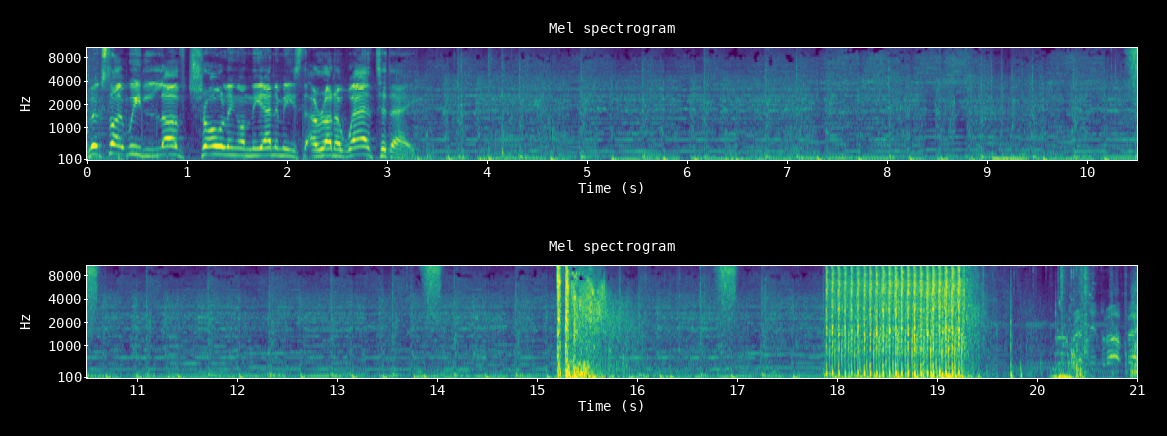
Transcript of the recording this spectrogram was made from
Looks like we love trolling on the enemies that are unaware today. They're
